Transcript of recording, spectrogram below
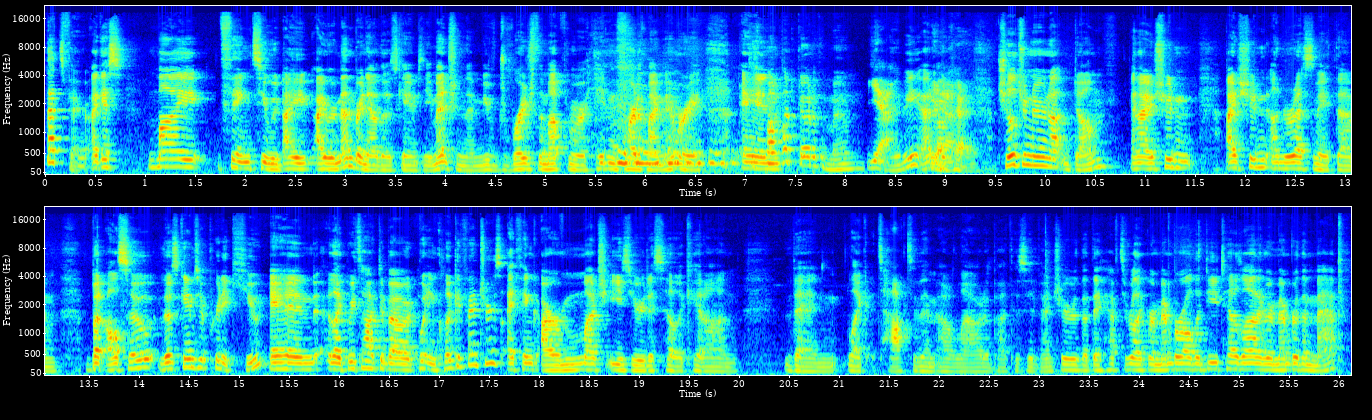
That's fair. I guess my thing too. I I remember now those games. and You mentioned them. You've dredged them up from a hidden part of my memory, Does Putt and Putt go to the moon? Yeah, maybe I don't know. Okay. Children are not dumb, and I shouldn't I shouldn't underestimate them. But also, those games are pretty cute, and like we talked about, point and click adventures, I think are much easier to sell a kid on than like talk to them out loud about this adventure that they have to like remember all the details on and remember the map.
